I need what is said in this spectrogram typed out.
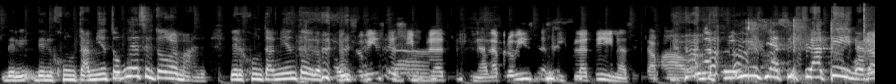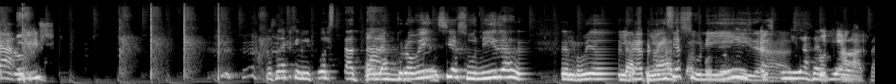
del, del juntamiento, voy a hacer todo mal, del juntamiento de los La países. provincia Cisplatina, la provincia Cisplatina se llamaba. La provincia cisplatina, La provincia- O sea, que me cuesta O las provincias unidas del Río de la, La Plata. Provincias por ejemplo. Unidas. Provincias Unidas del Río de la. Plata.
